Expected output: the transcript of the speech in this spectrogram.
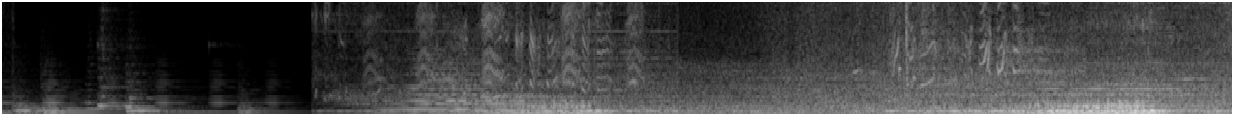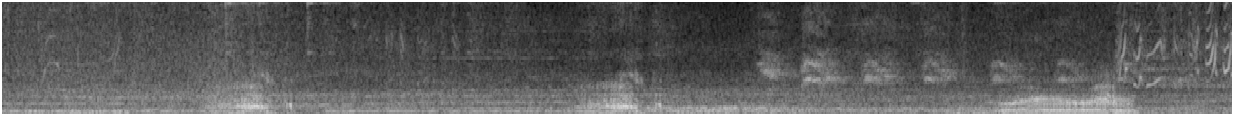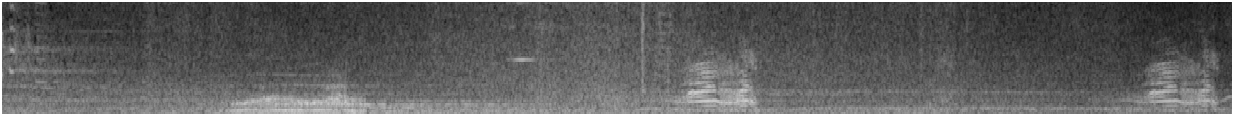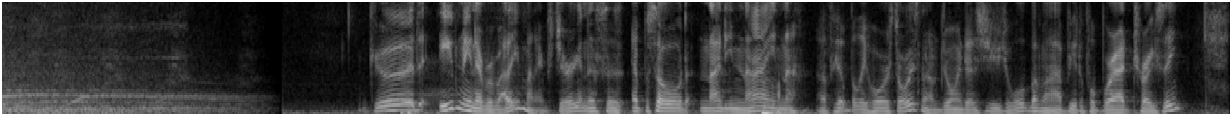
Everybody. My name's Jerry, and this is episode 99 of Hillbilly Horror Stories, and I'm joined as usual by my beautiful Brad Tracy.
